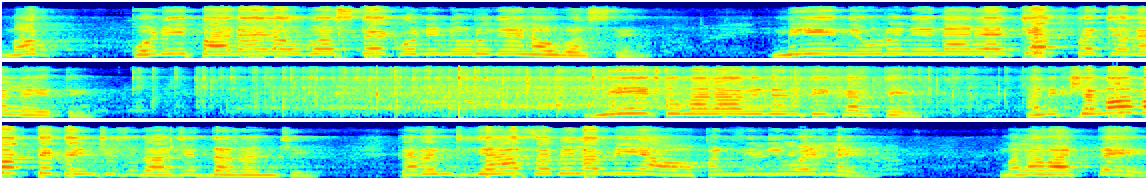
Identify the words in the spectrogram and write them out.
मग कोणी पाडायला उभं असते कोणी निवडून यायला उभं असते मी निवडून येणाऱ्याच्याच प्रचाराला येते. मी तुम्हाला विनंती करते आणि क्षमा मागते त्यांची सुद्धा अजितदादांची. कारण या सभेला मी यावं पण मी निवडलंय. मला वाटतंय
